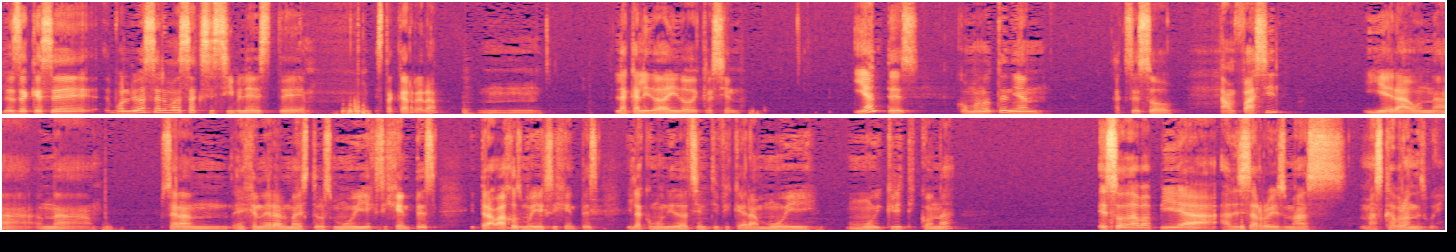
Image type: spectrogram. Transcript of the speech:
desde que se volvió a ser más accesible este, esta carrera, mm, la calidad ha ido decreciendo. Y antes, como no tenían acceso tan fácil, y era una, una pues eran en general maestros muy exigentes y trabajos muy exigentes, y la comunidad científica era muy, muy criticona, eso daba pie a, desarrollos más, más cabrones, güey.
